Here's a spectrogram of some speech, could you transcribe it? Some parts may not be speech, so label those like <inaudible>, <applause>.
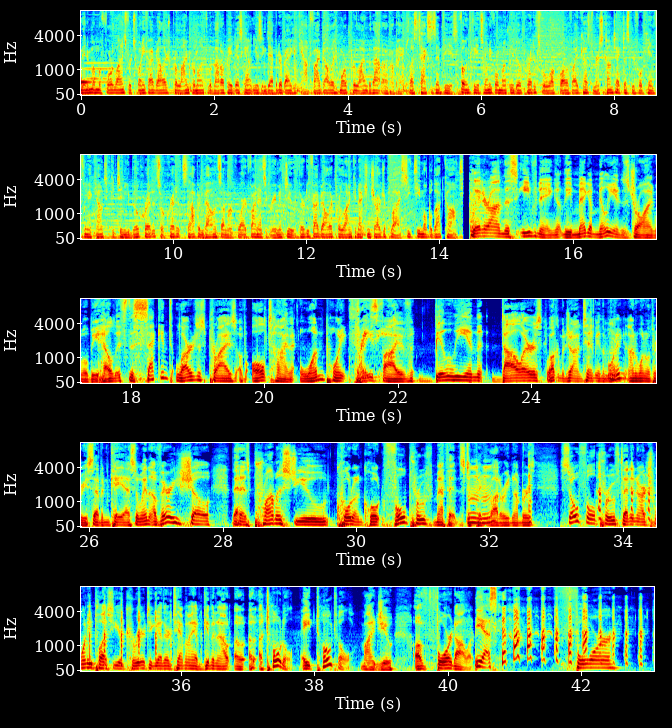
Minimum of four lines for $25 per line per month with auto pay discount using debit or bank account. $5 more per line without auto pay, plus taxes and fees. Phone fee at 24 monthly bill credits for all well qualified customers. Contact us before canceling account to continue bill credits or credit stop and balance on required finance agreement due. $35 per line connection charge apply. Ctmobile.com. Later on this evening, the Mega Millions drawing will be held. It's the second largest prize of all time at $1.35 billion. Welcome to John Tammy in the morning on 1037 KSON, a very show that has promised you unquote foolproof methods to pick lottery numbers. <laughs> So foolproof that in our 20 plus year career together, Tim and I have given out a, a, a total, a total, mind you, of $4. Yes. <laughs> Four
